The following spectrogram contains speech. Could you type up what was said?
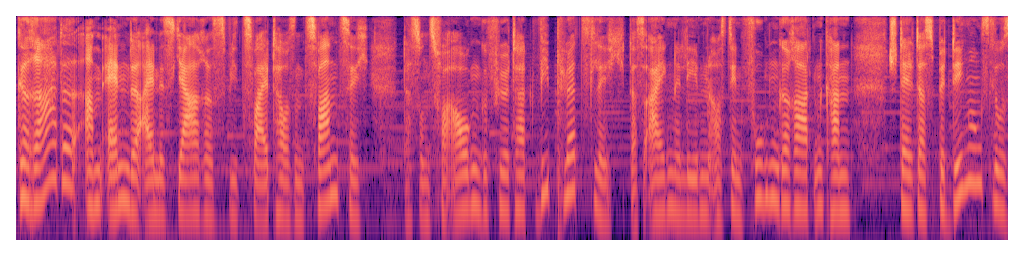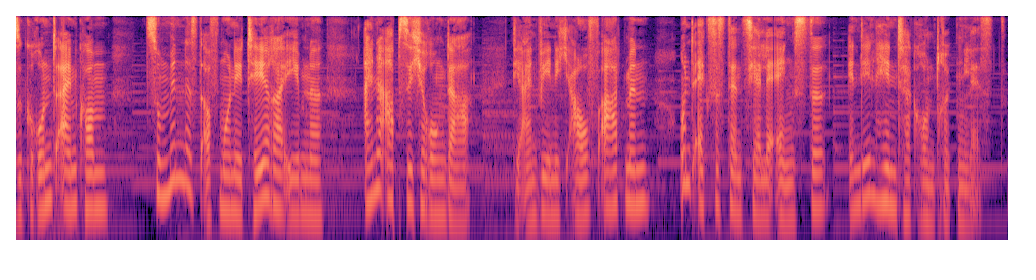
Gerade am Ende eines Jahres wie 2020, das uns vor Augen geführt hat, wie plötzlich das eigene Leben aus den Fugen geraten kann, stellt das bedingungslose Grundeinkommen, zumindest auf monetärer Ebene, eine Absicherung dar, die ein wenig aufatmen und existenzielle Ängste in den Hintergrund rücken lässt.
